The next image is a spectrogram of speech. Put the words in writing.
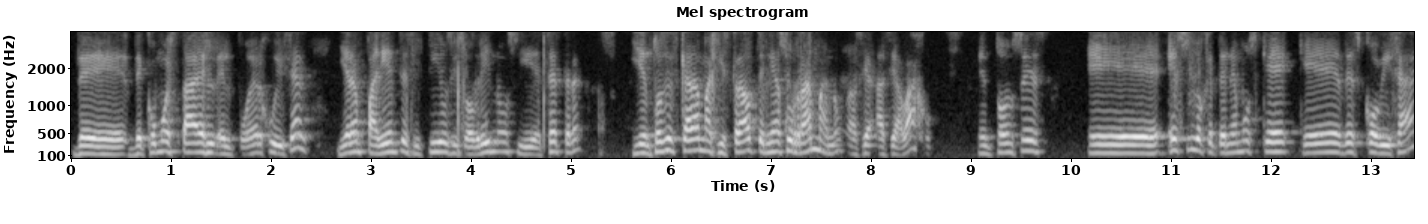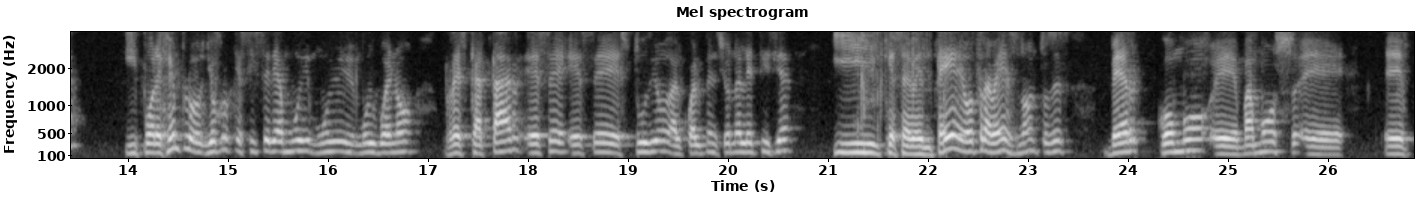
de, de cómo está el, el, Poder Judicial y eran parientes y tíos y sobrinos y etcétera. Y entonces cada magistrado tenía su rama, ¿no? Hacia, hacia abajo. Entonces, eh, eso es lo que tenemos que, que descobijar y por ejemplo, yo creo que sí sería muy, muy, muy bueno rescatar ese, ese estudio al cual menciona Leticia y que se ventee otra vez, ¿no? Entonces, ver cómo eh, vamos eh, eh,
